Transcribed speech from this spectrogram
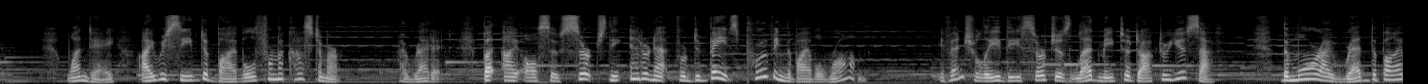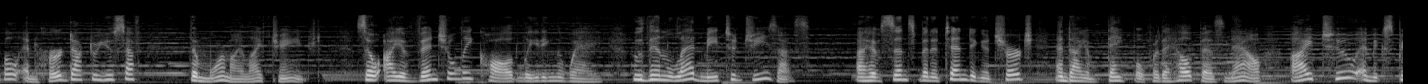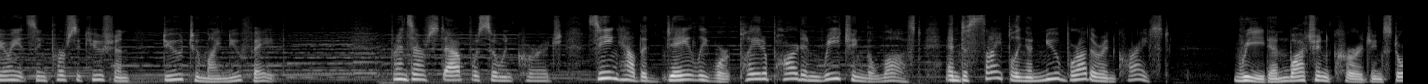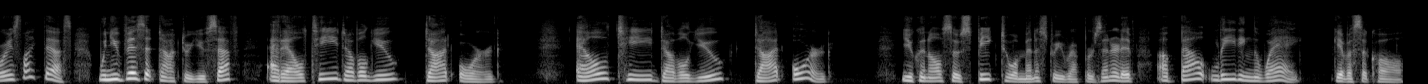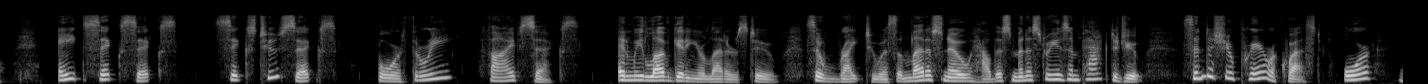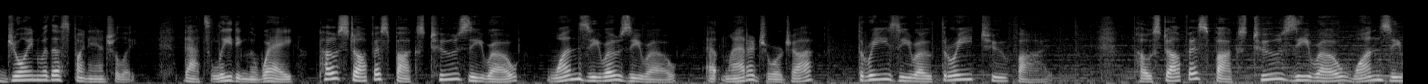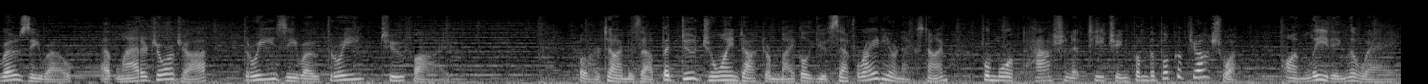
One day, I received a Bible from a customer. I read it, but I also searched the internet for debates proving the Bible wrong. Eventually, these searches led me to Dr. Youssef. The more I read the Bible and heard Dr. Youssef, the more my life changed. So I eventually called Leading the Way, who then led me to Jesus. I have since been attending a church, and I am thankful for the help as now I too am experiencing persecution due to my new faith. Friends, our staff was so encouraged, seeing how the daily work played a part in reaching the lost and discipling a new brother in Christ. Read and watch encouraging stories like this when you visit Dr. Youssef at ltw.org ltw.org. You can also speak to a ministry representative about leading the way. Give us a call 866 626 4356. And we love getting your letters too. So write to us and let us know how this ministry has impacted you. Send us your prayer request or join with us financially. That's Leading the Way, Post Office Box 20100, Atlanta, Georgia 30325. Post Office Box 20100, Atlanta, Georgia 30325. Well, our time is up, but do join Dr. Michael Youssef right here next time for more passionate teaching from the book of Joshua on leading the way.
